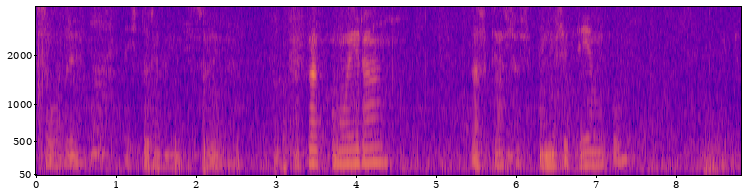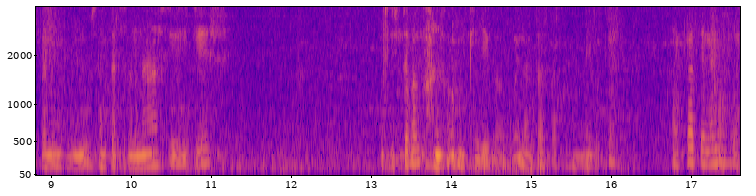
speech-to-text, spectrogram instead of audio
sobre la historia de Venezuela. Acá como eran las casas en ese tiempo. Aquí también tenemos un personaje que es Cristóbal Colón, que llegó bueno, a todas partes de América. Acá tenemos las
